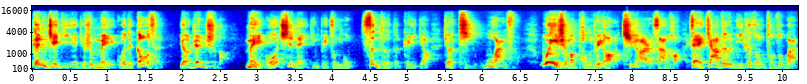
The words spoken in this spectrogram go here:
根结底，也就是美国的高层要认识到。美国现在已经被中共渗透的可以讲叫体无完肤。为什么蓬佩奥七月二十三号在加州尼克松图书馆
